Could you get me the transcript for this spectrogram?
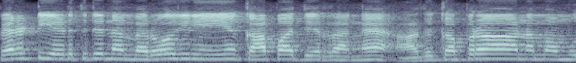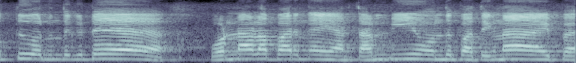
பெரட்டி எடுத்துகிட்டு நம்ம ரோகிணியையும் காப்பாற்றிடுறாங்க அதுக்கப்புறம் நம்ம முத்து இருந்துக்கிட்டு ஒன்றால் பாருங்கள் என் தம்பியும் வந்து பார்த்திங்கன்னா இப்போ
